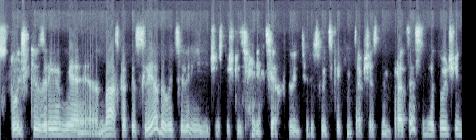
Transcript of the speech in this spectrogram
с точки зрения нас, как исследователей, и с точки зрения тех, кто интересуется какими-то общественными процессами, это очень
